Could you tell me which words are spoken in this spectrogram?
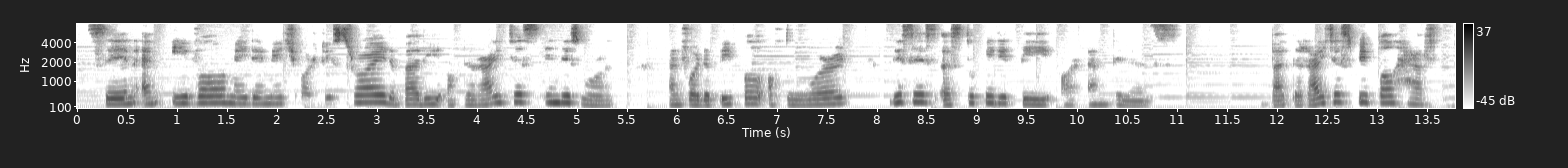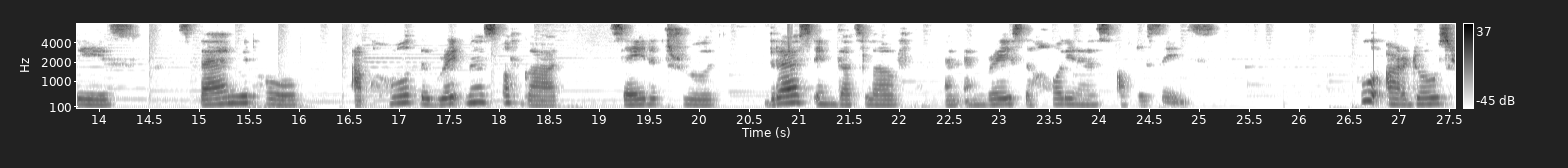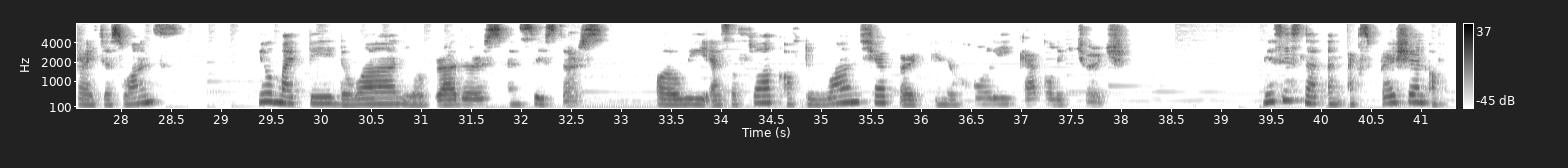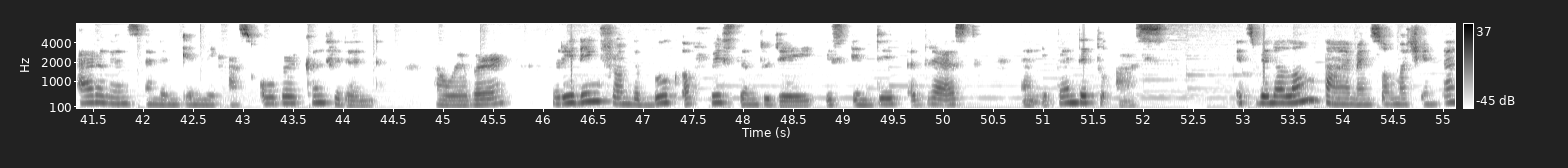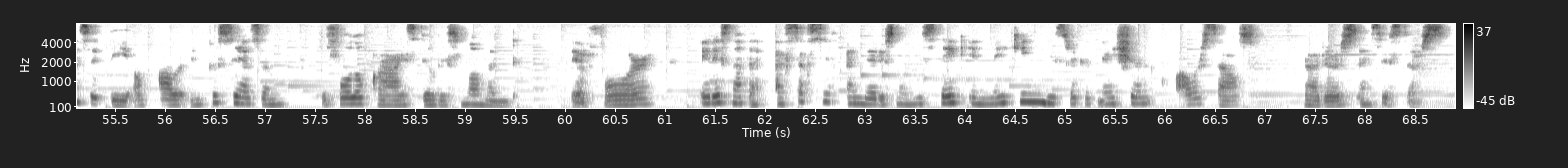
Sin and evil may damage or destroy the body of the righteous in this world, and for the people of the world, this is a stupidity or emptiness. But the righteous people have peace, stand with hope, uphold the greatness of God, say the truth, dress in God's love, and embrace the holiness of the saints. Who are those righteous ones? You might be the one, your brothers and sisters, or we as a flock of the one shepherd in the Holy Catholic Church. This is not an expression of arrogance and then can make us overconfident. However, reading from the Book of Wisdom today is indeed addressed and intended to us. It's been a long time and so much intensity of our enthusiasm to follow Christ till this moment. Therefore, it is not excessive and there is no mistake in making this recognition of ourselves brothers and sisters.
